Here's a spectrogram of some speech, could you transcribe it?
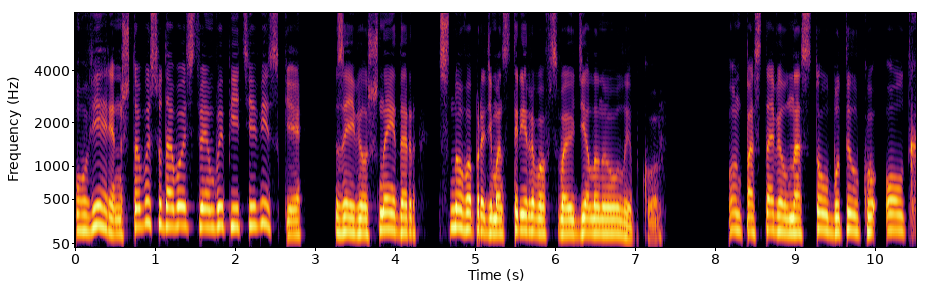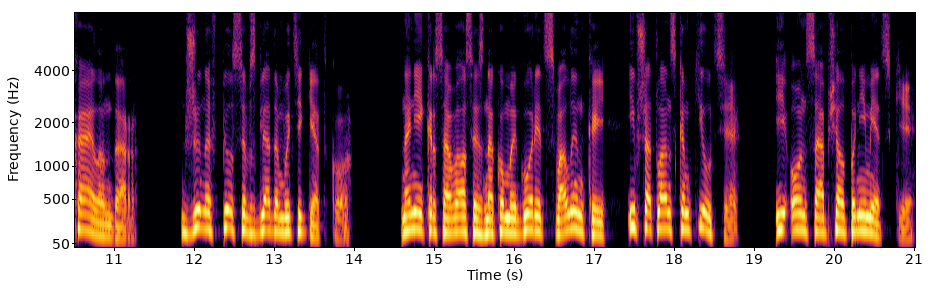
«Уверен, что вы с удовольствием выпьете виски», заявил Шнейдер, снова продемонстрировав свою деланную улыбку. Он поставил на стол бутылку Old Highlander. Джина впился взглядом в этикетку. На ней красовался знакомый горец с волынкой и в шотландском килте. И он сообщал по-немецки.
